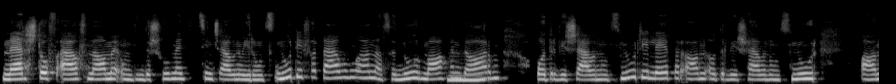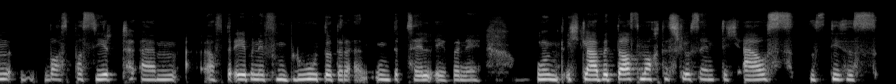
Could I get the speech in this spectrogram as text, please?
Nährstoffaufnahme. Und in der Schulmedizin schauen wir uns nur die Verdauung an, also nur Magen-Darm. Mhm. Oder wir schauen uns nur die Leber an oder wir schauen uns nur an, was passiert ähm, auf der Ebene vom Blut oder äh, in der Zellebene. Und ich glaube, das macht es schlussendlich aus, dass dieses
